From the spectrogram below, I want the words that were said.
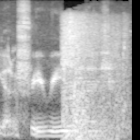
Got a free revive.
